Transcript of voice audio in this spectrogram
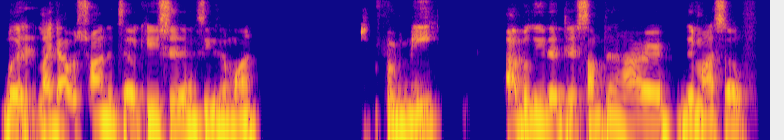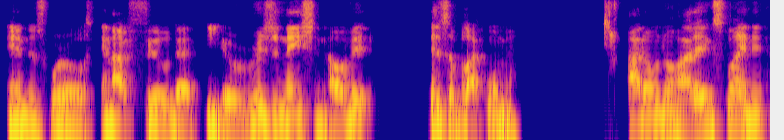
but mm-hmm. like I was trying to tell Keisha in season one, for me, I believe that there's something higher than myself in this world, and I feel that the origination of it is a black woman. I don't know how to explain it.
